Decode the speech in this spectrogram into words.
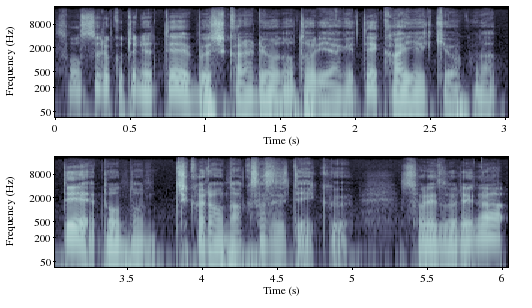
そうすることによって武士から領土を取り上げて海域を行ってどんどん力をなくさせていく。それぞれが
